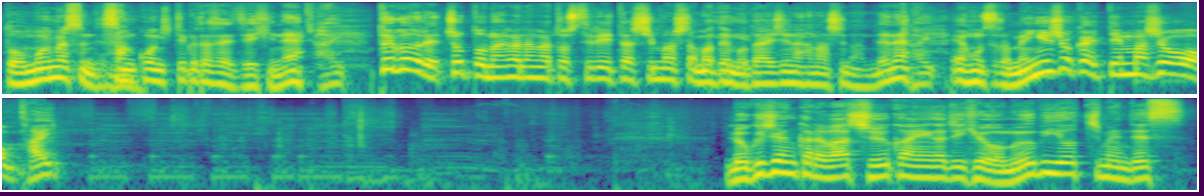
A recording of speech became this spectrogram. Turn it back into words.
と思いますんで参考にしてください、ぜひね、はい。ということでちょっと長々と失礼いたしました、まあ、でも大事な話なんでね、はいえー本日のメニュー紹介いってみましょう。はい。6時半からは週刊映画辞表ムービーウォッチメンです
